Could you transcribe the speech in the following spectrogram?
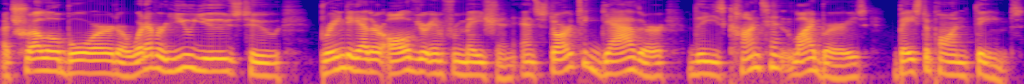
a Trello board or whatever you use to bring together all of your information and start to gather these content libraries based upon themes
